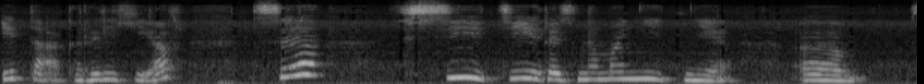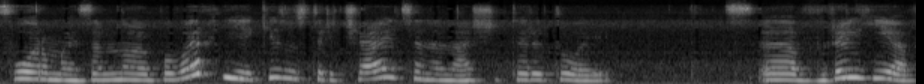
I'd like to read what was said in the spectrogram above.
І так, рельєф це всі ті різноманітні е, форми земної поверхні, які зустрічаються на нашій території. Е, В рельєф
